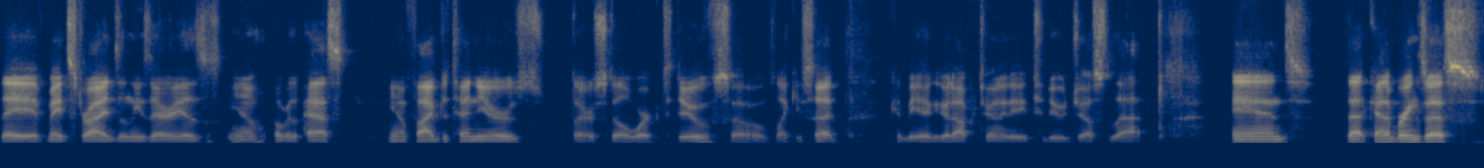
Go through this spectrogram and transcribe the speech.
They've made strides in these areas you know over the past you know five to ten years. There's still work to do. So like you said could be a good opportunity to do just that. And that kind of brings us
